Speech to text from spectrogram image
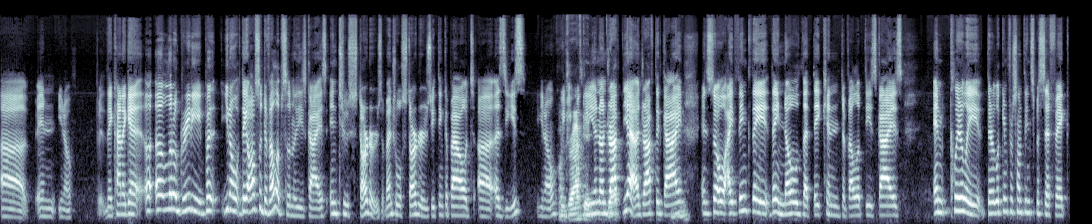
uh, and you know they kind of get a, a, little greedy, but you know they also develop some of these guys into starters, eventual starters. You think about uh, Azeez, you know, undrafted, an undrafted, yeah, undrafted guy, mm-hmm. and so I think they they know that they can develop these guys, and clearly they're looking for something specific.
